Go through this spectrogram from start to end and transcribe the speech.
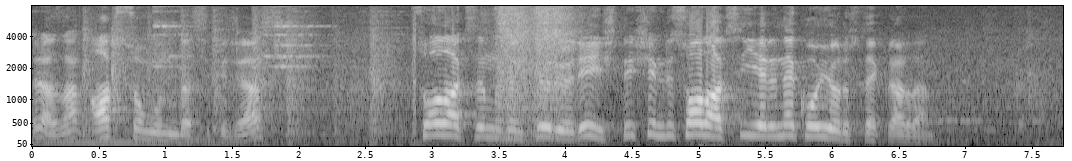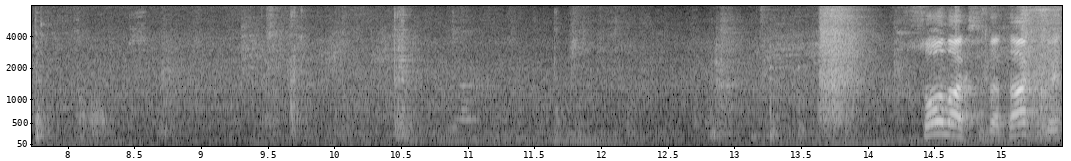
Birazdan aks somunu da sıkacağız. Sol aksımızın körüğü değişti. Şimdi sol aksı yerine koyuyoruz tekrardan. Sol aksı da taktık.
